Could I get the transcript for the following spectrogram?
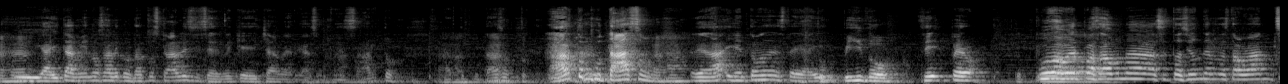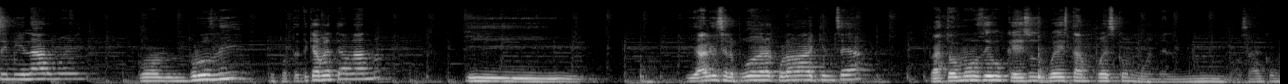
Ajá. Y ahí también no sale con tantos cables y se ve que echa vergas. Pues harto. Harto putazo. Harto putazo. ¿verdad? Y entonces, este, ahí. Tupido. Sí, pero pudo haber pasado una situación del restaurante similar, güey. Con Bruce Lee, hipotéticamente hablando. Y. Y a alguien se le pudo haber aculado a quien sea. Pero a todos modos digo que esos güeyes están pues como en el. O sea, como.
